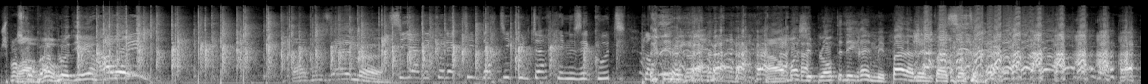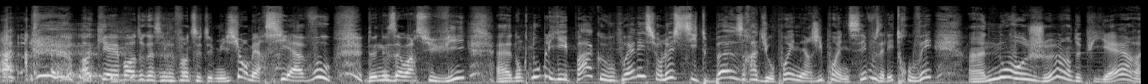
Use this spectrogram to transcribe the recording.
Je pense qu'on peut applaudir. Bravo On vous aime. S'il y a des collectifs d'horticulteurs qui nous écoutent, plantez des graines. Alors moi j'ai planté des graines, mais pas à la même façon. Ok, bon en tout cas c'est la fin de cette émission. Merci à vous de nous avoir suivis. Euh, donc n'oubliez pas que vous pouvez aller sur le site buzzradio.energie.nc. Vous allez trouver un nouveau jeu hein, depuis hier.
